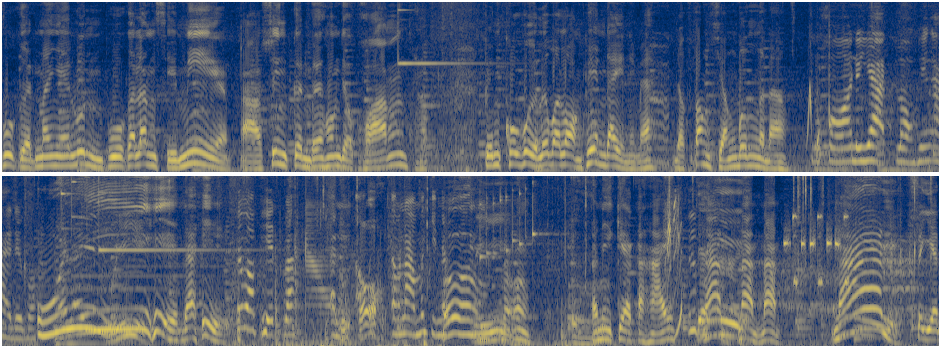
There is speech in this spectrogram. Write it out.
ผู้เกิดมาในรุ่นผู้กำลังสีมีอ่าซิ่งเกินไปห้องเจ้าของครับ เป็นโคเวอร์หรือว่าร้องเพลงได้นี่ไหมอยากฟังเสียงเบิ้งกันนะลูกขออนุญาตร้องเพลงอ้ายได้บ่อุ้ยได้แต่ว่าเผ็ดปะอันนี้เอาเอาน้ำมากินนะ เออเอออันนี้แกกระหายนั่นนั่นนั่น นั่นเซียน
